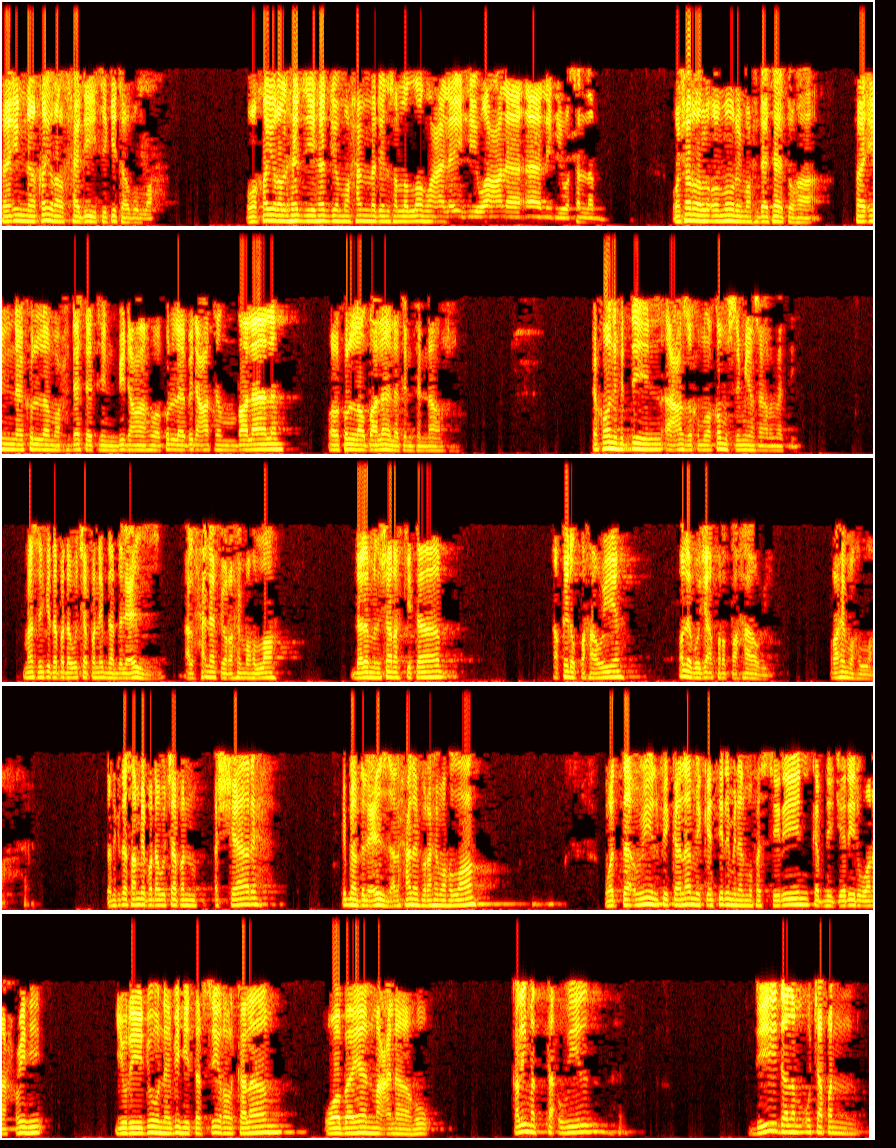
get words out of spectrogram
فإن خير الحديث كتاب الله وخير الهدي هدي محمد صلى الله عليه وعلى آله وسلم وشر الأمور محدثاتها فإن كل محدثة بدعة وكل بدعة ضلالة وكل ضلالة في النار. إخواني في الدين أعزكم الله قوم مسلمين سهرمتي Masih kita pada ucapan Ibn Abdul Aziz. Al-Hanafi rahimahullah dalam mensyarah kitab Aqidah Tahawiyah oleh Abu Ja'far Tahawi rahimahullah. Dan kita sampai pada ucapan Asy-Syarih Ibn Abdul Aziz Al-Hanafi rahimahullah والتأويل في كلام كثير من المفسرين كابن جرير ونحوه يريدون تفسير الكلام Wabayan ma'nahu. Kalimat ta'wil di dalam ucapan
